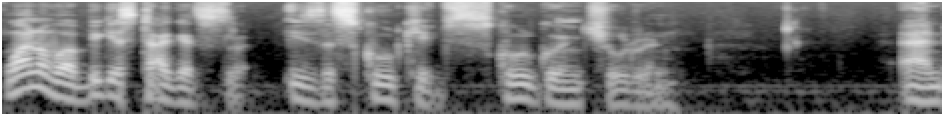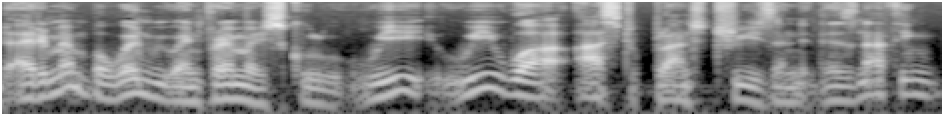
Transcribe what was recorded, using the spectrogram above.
One of our biggest targets is the school kids, school going children. And I remember when we were in primary school, we, we were asked to plant trees, and there's nothing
